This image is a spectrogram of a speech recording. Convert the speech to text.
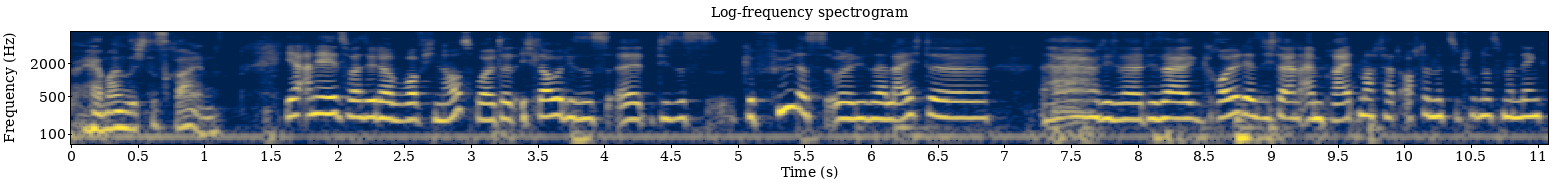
äh, hämmern sich das rein. Ja, Anja, jetzt weiß ich wieder, worauf ich hinaus wollte. Ich glaube, dieses, äh, dieses Gefühl, das, oder dieser leichte, ah, dieser, dieser Groll, der sich da in einem breit macht, hat auch damit zu tun, dass man denkt,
